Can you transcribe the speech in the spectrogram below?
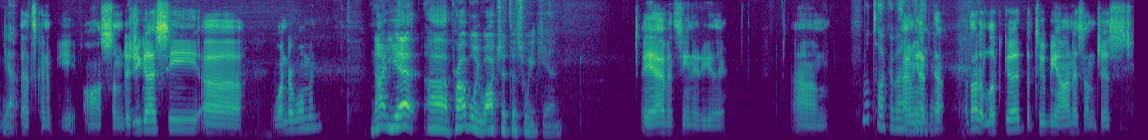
yeah. that's gonna be awesome. Did you guys see uh, Wonder Woman? Not yet. Uh, probably watch it this weekend. Yeah, I haven't seen it either. Um, We'll talk about I it mean, I, later. th- I thought it looked good, but to be honest, I'm just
